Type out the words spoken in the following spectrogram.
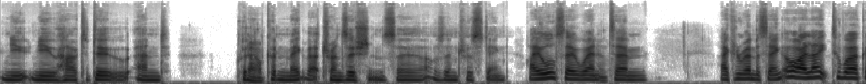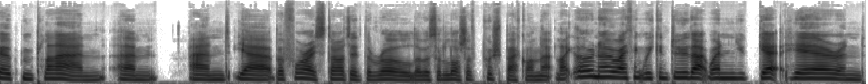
knew knew how to do and couldn't yeah. couldn't make that transition. So that was interesting. I also went. Um, I can remember saying, "Oh, I like to work open plan." Um, and yeah, before I started the role, there was a lot of pushback on that. Like, "Oh no, I think we can do that when you get here," and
